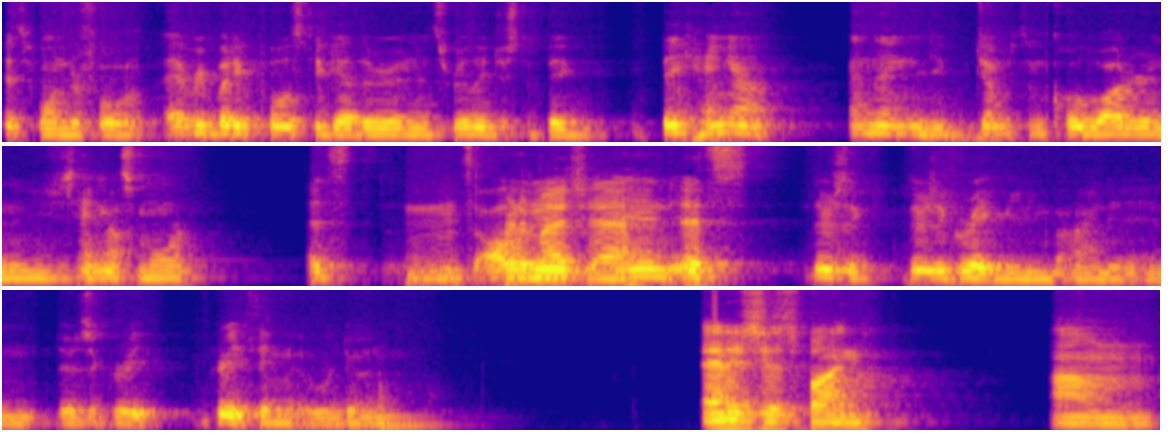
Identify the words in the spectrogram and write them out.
it's wonderful. Everybody pulls together and it's really just a big big hangout. And then you jump in some cold water and then you just hang out some more. It's it's all Pretty it much, is. yeah. And it's, It's- there's a there's a great meaning behind it and there's a great great thing that we're doing. and it's just fun. Um,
